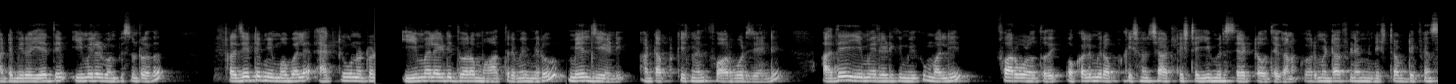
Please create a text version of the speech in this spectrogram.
అంటే మీరు ఏదైతే ఈమెయిల్ ఐడి పంపిస్తుంటారు కదా ప్రజెంట్ మీ మొబైల్ యాక్టివ్ ఉన్నటువంటి ఈమెయిల్ ఐడి ద్వారా మాత్రమే మీరు మెయిల్ చేయండి. అంటే అప్లికేషన్ అనేది ఫార్వర్డ్ చేయండి. అదే ఈమెయిల్ ఐడికి మీకు మళ్ళీ ఫార్వర్డ్ అవుతుంది. ఒకవేళ మీరు అప్లికేషన్ షార్ట్ లిస్ట్ అయ్యి మీరు సెలెక్ట్ అవుతాయి కనుక government of India minister of defence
